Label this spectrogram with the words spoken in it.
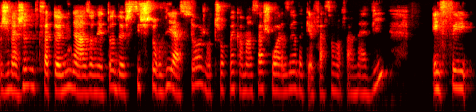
J'imagine que ça t'a mis dans un état de si je survis à ça, je vais toujours bien commencer à choisir de quelle façon je vais faire ma vie. Et c'est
